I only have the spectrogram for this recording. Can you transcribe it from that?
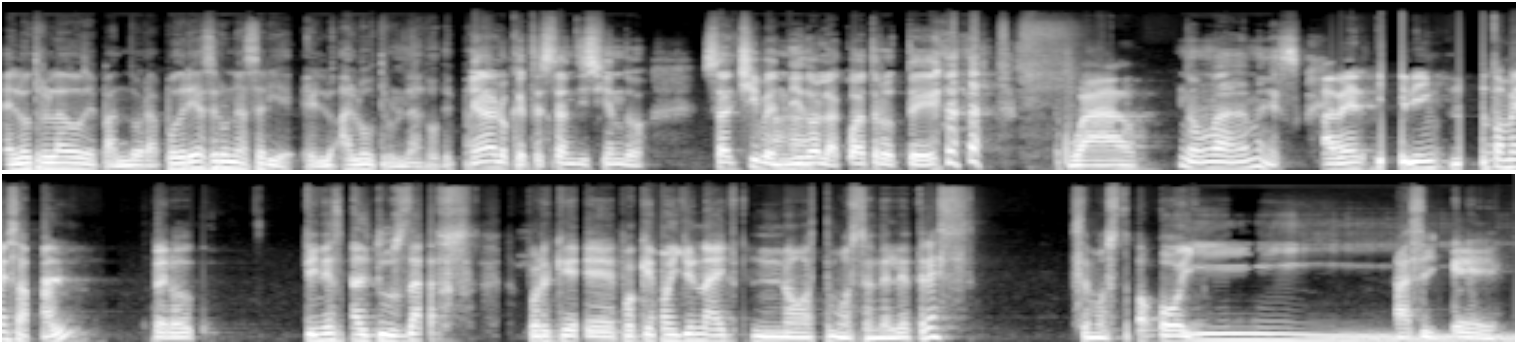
El otro lado de Pandora. Podría ser una serie. El, al otro lado de Pandora. Mira lo que te están diciendo. Salchi vendido a la 4T. Wow. no mames. A ver, Irving, no tomes a mal, pero tienes mal tus datos porque Pokémon Unite no se mostró en el E3. Se mostró hoy. Y... Así que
